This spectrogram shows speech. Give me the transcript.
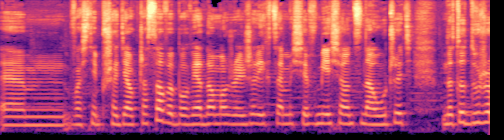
um, właśnie przedział czasowy, bo wiadomo, że jeżeli chcemy się w miesiąc nauczyć, no to dużo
